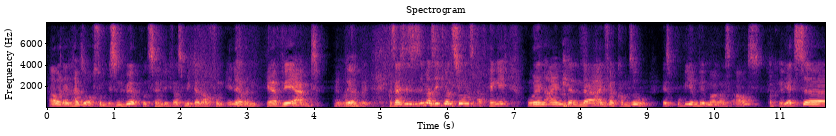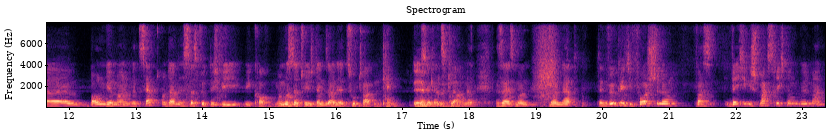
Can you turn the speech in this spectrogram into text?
Aber dann halt so auch so ein bisschen höherprozentig, was mich dann auch vom Inneren her wärmt. Wenn man Ja. so will. Das heißt, es ist immer situationsabhängig, wo dann einem dann der Einfall kommt, so, jetzt probieren wir mal was aus. Okay. Jetzt äh, bauen wir mal ein Rezept und dann ist das wirklich wie, wie Kochen. Man muss natürlich dann seine Zutaten kennen. Ja, ist ja ganz klar. Ne? Das heißt, man, man hat dann wirklich die Vorstellung, was, welche Geschmacksrichtung will man?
